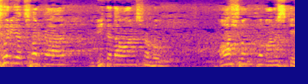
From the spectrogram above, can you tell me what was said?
শরীয়ত সরকার রীতা দেওয়ান সহ অসংখ্য মানুষকে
